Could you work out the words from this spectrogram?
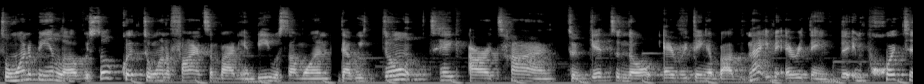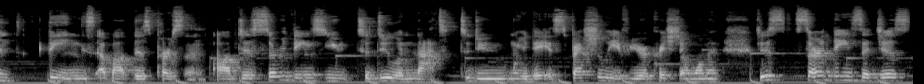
to want to be in love. We're so quick to want to find somebody and be with someone that we don't take our time to get to know everything about, not even everything, the important things about this person. Uh, just certain things you to do and not to do when you date, especially if you're a Christian woman. Just certain things that just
